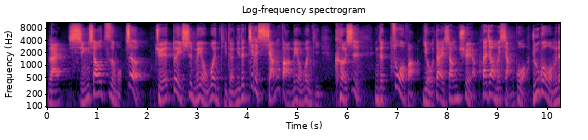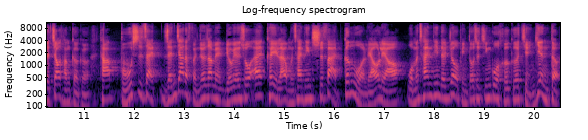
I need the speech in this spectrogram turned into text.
来行销自我，这。绝对是没有问题的，你的这个想法没有问题，可是。你的做法有待商榷啊！大家有没有想过，如果我们的焦糖哥哥他不是在人家的粉砖上面留言说，哎，可以来我们餐厅吃饭，跟我聊聊，我们餐厅的肉品都是经过合格检验的。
